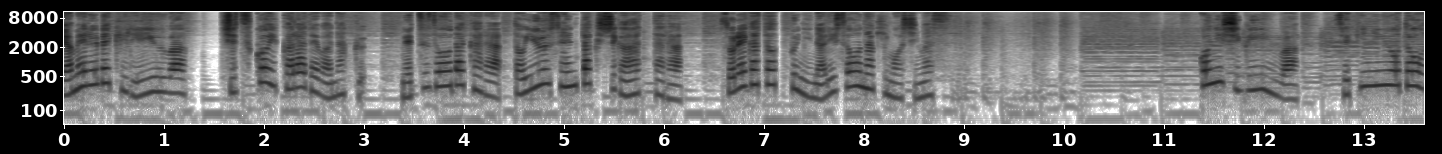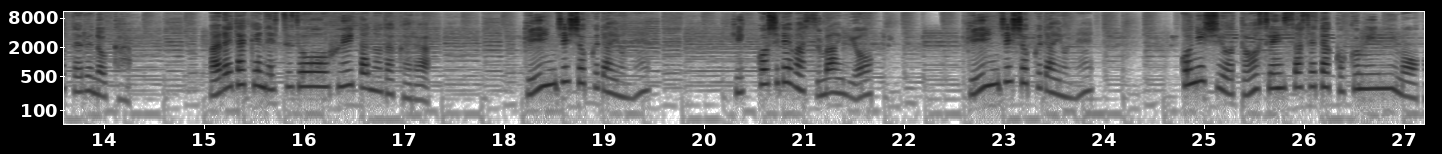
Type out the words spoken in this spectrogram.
やめるべき理由は、しつこいからではなく、捏造だからという選択肢があったら、それがトップになりそうな気もします。小西議員は責任をどう取るのか。あれだけ捏造を吹いたのだから、議員辞職だよね。引っ越しではすまんよ。議員辞職だよね。小西を当選させた国民にも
